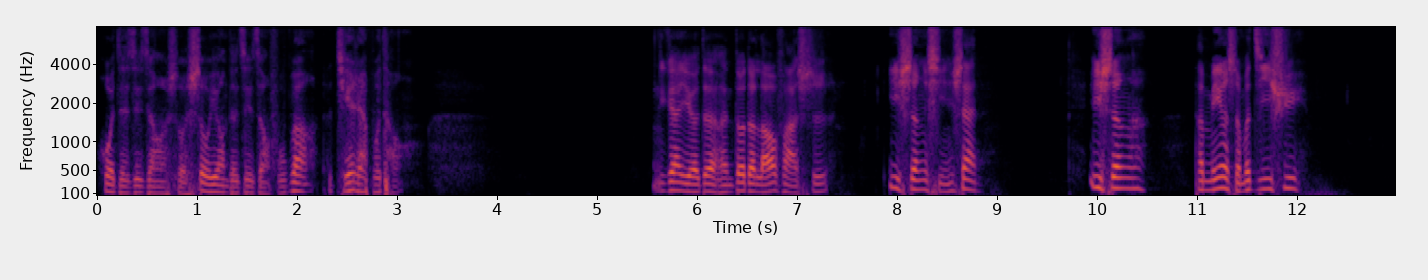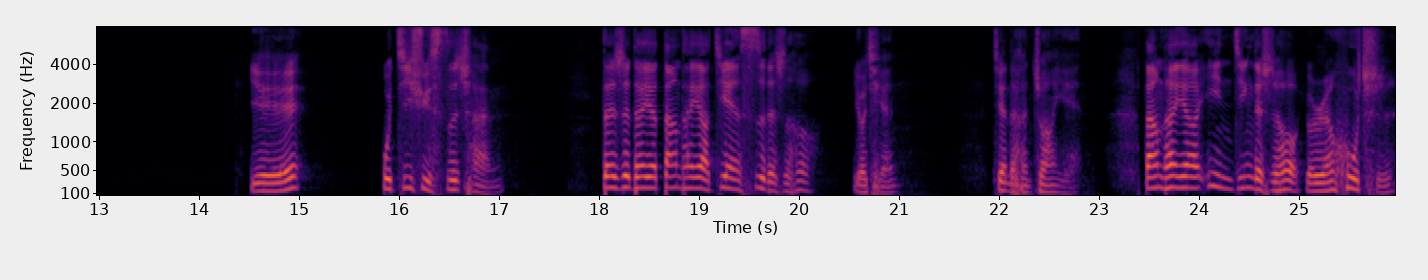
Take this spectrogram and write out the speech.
或者这种所受用的这种福报截然不同。你看，有的很多的老法师，一生行善，一生啊，他没有什么积蓄，也不积蓄私产，但是他要当他要建寺的时候，有钱，建得很庄严。当他要印经的时候，有人护持，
